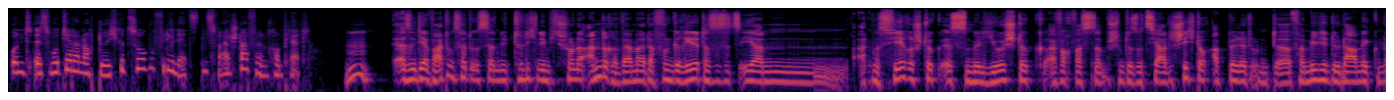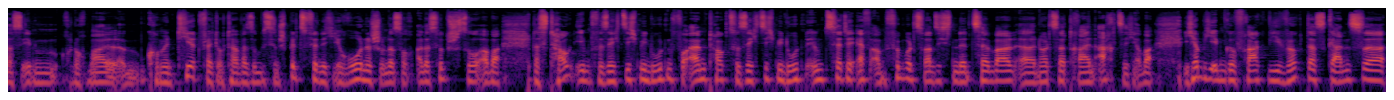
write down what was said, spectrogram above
und es wurde ja dann auch durchgezogen für die letzten zwei Staffeln komplett. Hm. Also die Erwartungshaltung ist dann natürlich nämlich schon eine andere. Wir haben ja davon geredet, dass es jetzt eher ein Atmosphärestück ist, ein Milieustück, einfach was eine bestimmte soziale Schicht auch abbildet und äh, Familiendynamik und das eben auch nochmal ähm, kommentiert, vielleicht auch teilweise ein bisschen spitzfindig, ironisch und das auch alles hübsch so, aber das taugt eben für 60 Minuten, vor allem taugt für 60 Minuten im ZDF am 25. Dezember äh, 1983. Aber ich habe mich eben gefragt, wie wirkt das Ganze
